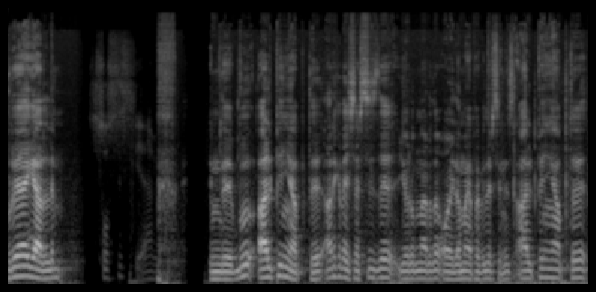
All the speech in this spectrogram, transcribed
Buraya geldim. Sosis ya. Şimdi bu Alp'in yaptığı. Arkadaşlar siz de yorumlarda oylama yapabilirsiniz. Alp'in yaptığı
